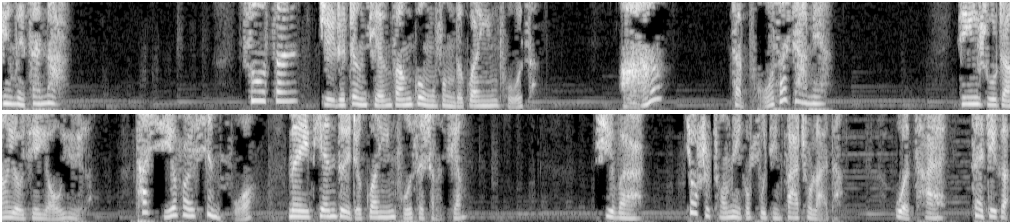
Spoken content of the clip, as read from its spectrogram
因为在那儿。”苏三指着正前方供奉的观音菩萨：“啊，在菩萨下面。”金署长有些犹豫了。他媳妇儿信佛，每天对着观音菩萨上香。气味儿就是从那个附近发出来的。我猜，在这个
